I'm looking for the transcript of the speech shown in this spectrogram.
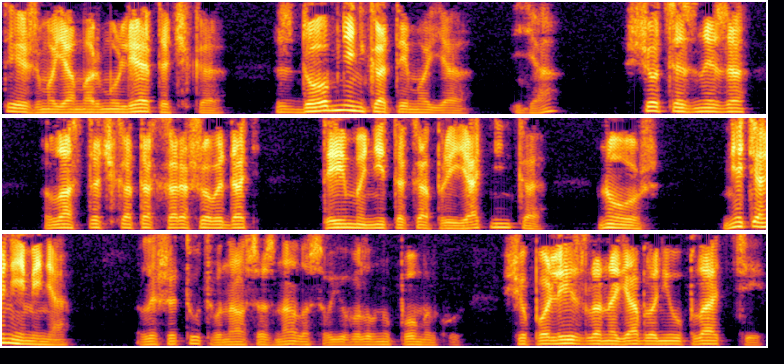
Ти ж моя мармулеточка, здобненька ти моя. Я? Що це зниза, ласточка, так хорошо видать? Ти мені така приятненька? Ну ж, не тягни мене. Лише тут вона осознала свою головну помилку, що полізла на яблуні у платті,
